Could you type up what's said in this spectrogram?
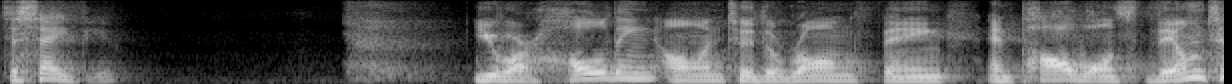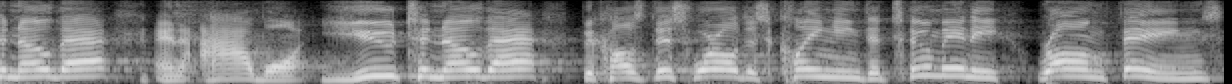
to save you, you are holding on to the wrong thing. And Paul wants them to know that, and I want you to know that because this world is clinging to too many wrong things.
